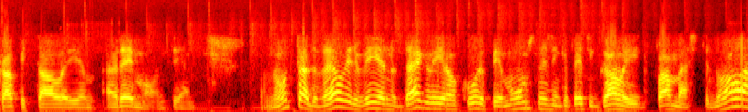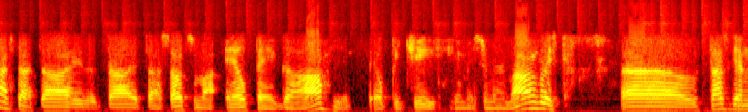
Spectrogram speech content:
kapitālajiem remontiem. Nu, tad vēl ir viena degviela, kura pie mums, nezinu, kāpēc ir galīgi pamesta novārstā. Tā ir tā, ir tā saucamā LPG, LPG, ja mēs runājam angliski. Uh, tas gan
